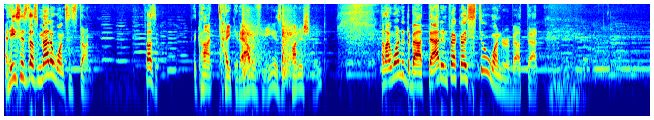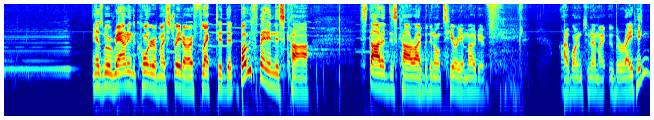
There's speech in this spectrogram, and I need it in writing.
And he says, doesn't matter once it's done, does it? They can't take it out of me as a punishment. And I wondered about that. In fact, I still wonder about that. As we were rounding the corner of my street, I reflected that both men in this car started this car ride with an ulterior motive. I wanted to know my Uber rating,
